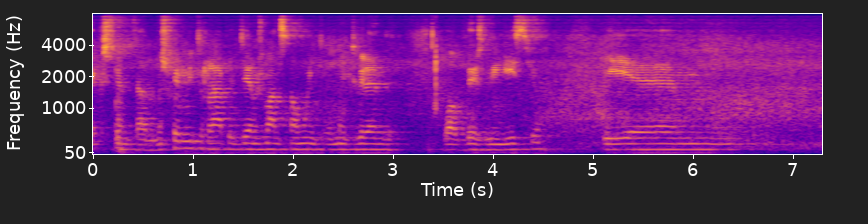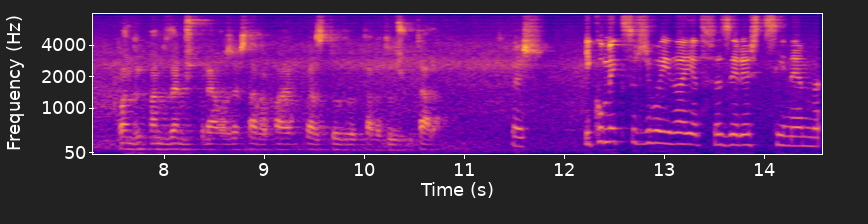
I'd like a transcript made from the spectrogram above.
acrescentando. Mas foi muito rápido, tivemos uma adesão muito, muito grande logo desde o início e ehm, quando, quando demos por ela já estava qua- quase tudo, estava tudo esgotado. Pois. E como é que surgiu a ideia de fazer este cinema,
